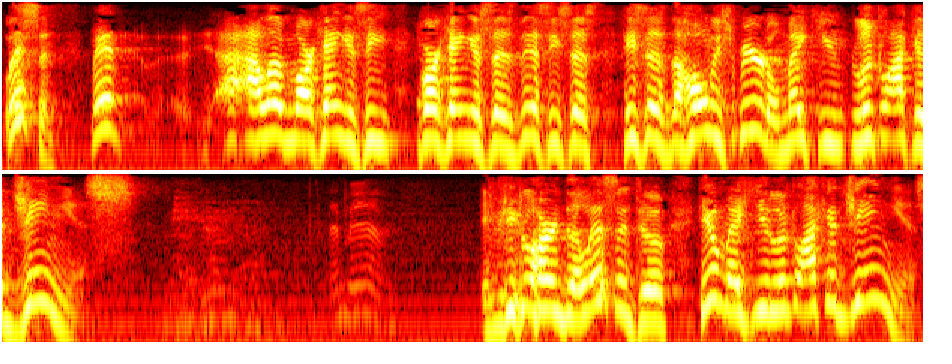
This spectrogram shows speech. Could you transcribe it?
Listen, man, I love Mark Hankins. He, Mark Hankins says this. He says, he says, the Holy Spirit will make you look like a genius. Amen. If you learn to listen to him, he'll make you look like a genius.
